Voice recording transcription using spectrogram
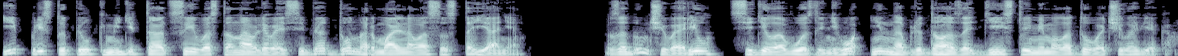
и приступил к медитации, восстанавливая себя до нормального состояния. Задумчивая Рил сидела возле него и наблюдала за действиями молодого человека.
